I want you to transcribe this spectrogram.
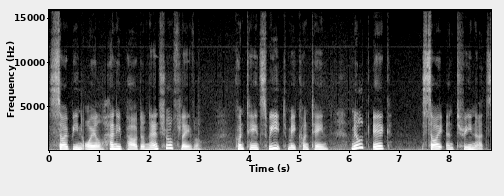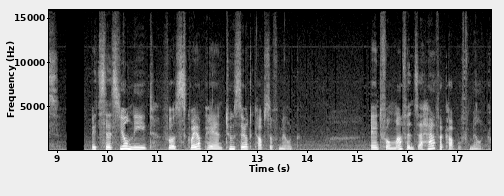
soybean oil, honey powder, natural flavor, contains wheat, may contain milk, egg, soy and tree nuts. It says you'll need for a square pan two-third cups of milk and for muffins a half a cup of milk.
